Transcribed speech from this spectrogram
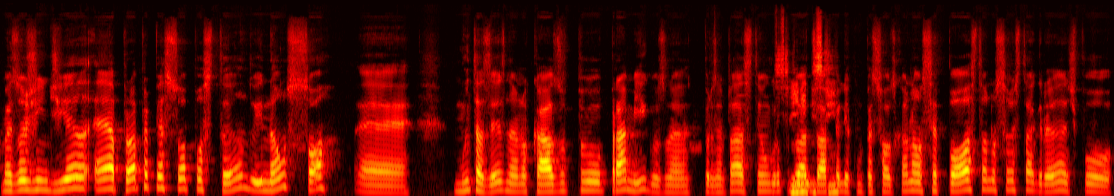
Mas hoje em dia é a própria pessoa postando e não só, é, muitas vezes, né, no caso, para amigos, né? Por exemplo, ah, você tem um grupo do Sim, WhatsApp sim. ali com o pessoal do canal, você posta no seu Instagram, tipo,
